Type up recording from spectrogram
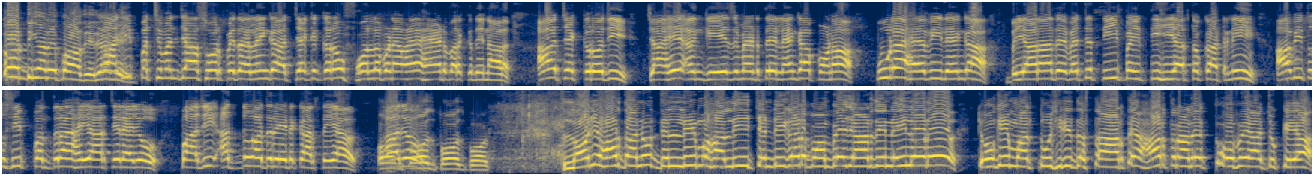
ਕੋਡੀਆਂ ਦੇ ਪਾ ਦੇ ਭਾਜੀ ਦਿਆਂਗੇ 5500 ਰੁਪਏ ਦਾ ਲਹਿੰਗਾ ਚੈੱਕ ਕਰੋ ਫੁੱਲ ਬਣਿਆ ਹੋਇਆ ਹੈਂਡ ਵਰਕ ਦੇ ਨਾਲ। ਆਹ ਚੈੱਕ ਕਰੋ ਜੀ, ਚਾਹੇ ਅੰਗੇਜਮੈਂਟ ਤੇ ਲਹਿੰਗਾ ਪਾਉਣਾ ਪੂਰਾ ਹੈਵੀ ਲਹਿੰਗਾ। ਬਾਜ਼ਾਰਾਂ ਦੇ ਵਿੱਚ 30 35000 ਤੋਂ ਘੱਟ ਨਹੀਂ। ਆ ਵੀ ਤੁਸੀਂ 15000 ਚ ਲੈ ਜਾਓ। ਭਾਜੀ ਅੱਧੋ ਅੱਧ ਰੇਟ ਕਰਤੇ ਆ। ਆ ਜਾਓ। ਪੌਜ਼ ਪੌਜ਼ ਪੌਜ਼ ਲਓ ਜੀ ਹੁਣ ਤੁਹਾਨੂੰ ਦਿੱਲੀ ਮੋਹਾਲੀ ਚੰਡੀਗੜ੍ਹ ਬੰਬੇ ਜਾਣ ਦੀ ਨਹੀਂ ਲੋੜ ਕਿਉਂਕਿ ਮਾਤੂ ਸ਼੍ਰੀ ਦਸਤਾਰ ਤੇ ਹਰ ਤਰ੍ਹਾਂ ਦੇ ਤੋਹਫੇ ਆ ਚੁੱਕੇ ਆ।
